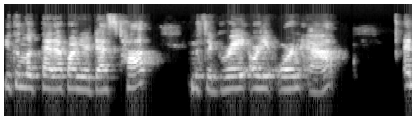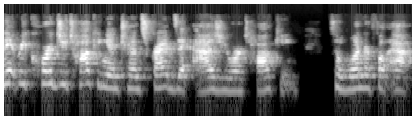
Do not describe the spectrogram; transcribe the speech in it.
You can look that up on your desktop it's a great or, or an app, and it records you talking and transcribes it as you are talking. It's a wonderful app.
